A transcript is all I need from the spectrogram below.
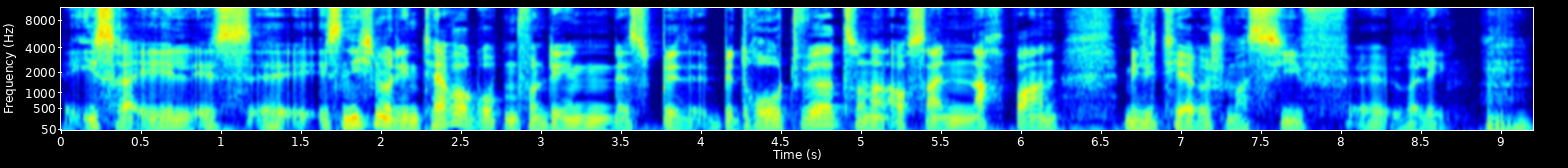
Israel ist, äh, ist nicht nur den Terrorgruppen, von denen es be bedroht wird, sondern auch seinen Nachbarn militärisch massiv äh, überlegen. Mhm.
